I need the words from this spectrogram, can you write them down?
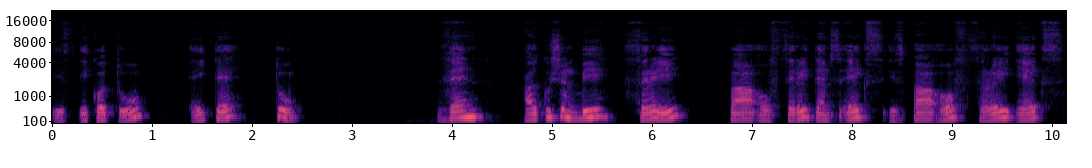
is equal to 82. Then our will be 3 power of 3 times x is power of 3x,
